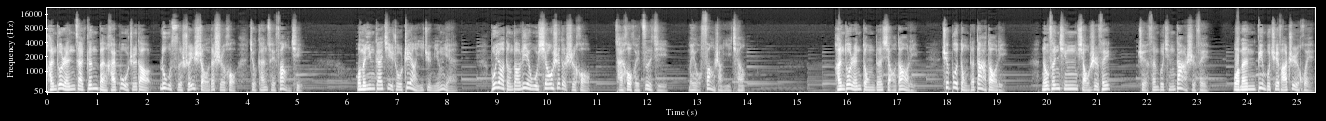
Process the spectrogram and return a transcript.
很多人在根本还不知道鹿死谁手的时候就干脆放弃。我们应该记住这样一句名言：不要等到猎物消失的时候，才后悔自己没有放上一枪。很多人懂得小道理，却不懂得大道理；能分清小是非，却分不清大是非。我们并不缺乏智慧，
